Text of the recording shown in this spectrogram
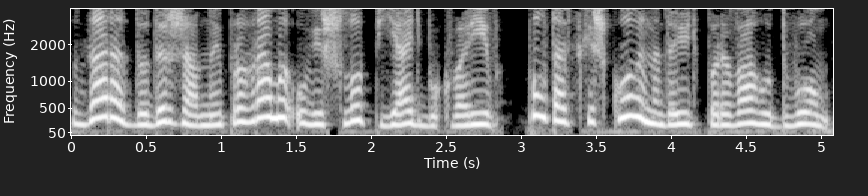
Зараз до державної програми увійшло п'ять букварів. Полтавські школи надають перевагу двом.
